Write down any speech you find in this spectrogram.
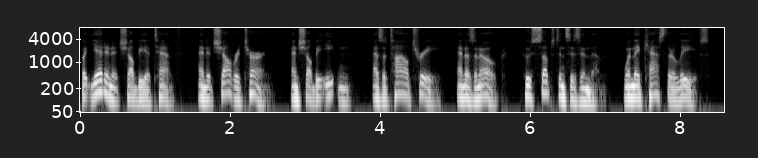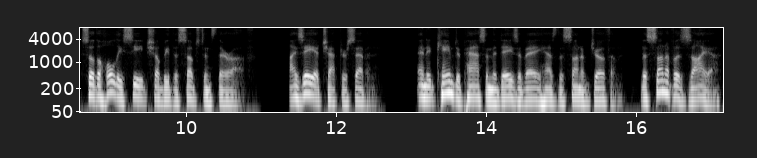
But yet in it shall be a tenth, and it shall return, and shall be eaten, as a teil tree, and as an oak, whose substance is in them, when they cast their leaves, so the holy seed shall be the substance thereof. Isaiah chapter 7. And it came to pass in the days of Ahaz the son of Jotham, the son of Uzziah,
